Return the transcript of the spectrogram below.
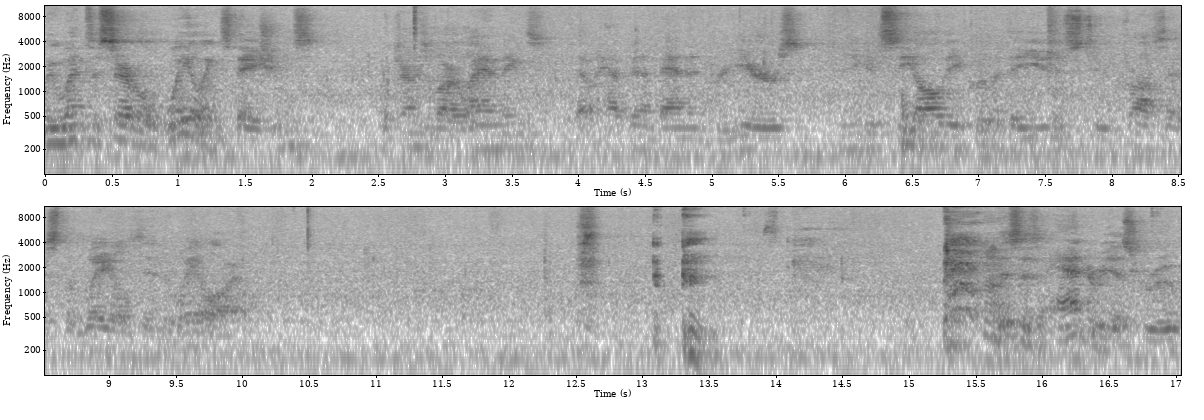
We went to several whaling stations in terms of our landings that have been abandoned for years. And you could see all the equipment they use to process the whales into whale oil. This is Andrea's group,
